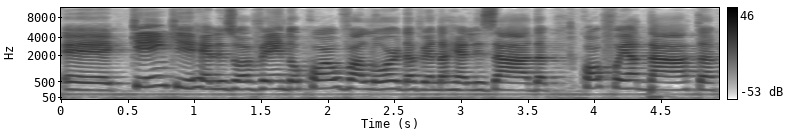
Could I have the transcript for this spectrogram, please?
É, quem que realizou a venda, ou qual é o valor da venda realizada, qual foi a data.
